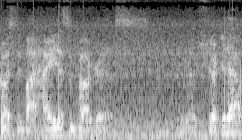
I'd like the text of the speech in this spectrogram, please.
requested by Hiatus in Progress. let's check it out.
